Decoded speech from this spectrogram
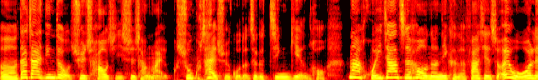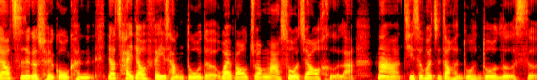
呃，大家一定都有去超级市场买蔬菜水果的这个经验吼。那回家之后呢，你可能发现说，哎，我为了要吃这个水果，可能要拆掉非常多的外包装啊、塑胶盒啦。那其实会制造很多很多的垃圾。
